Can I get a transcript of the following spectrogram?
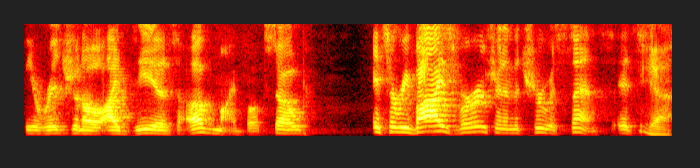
the original ideas of my book. So it's a revised version in the truest sense. It's Yeah.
